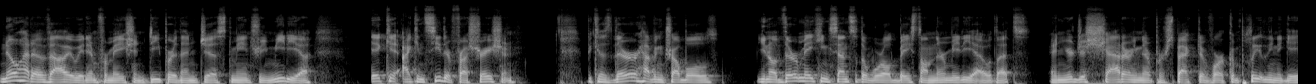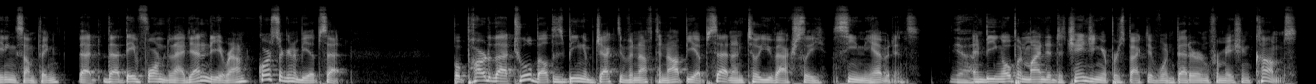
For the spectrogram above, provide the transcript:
know how to evaluate information deeper than just mainstream media, it can I can see their frustration because they're having troubles, you know, they're making sense of the world based on their media outlets and you're just shattering their perspective or completely negating something that that they've formed an identity around. Of course they're going to be upset. But part of that tool belt is being objective enough to not be upset until you've actually seen the evidence Yeah. and being open minded to changing your perspective when better information comes.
